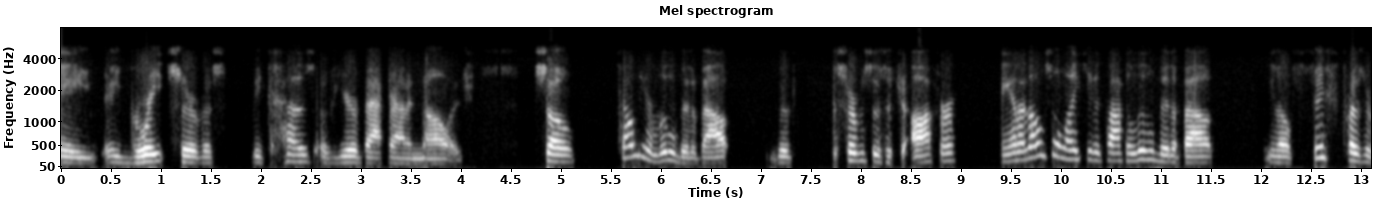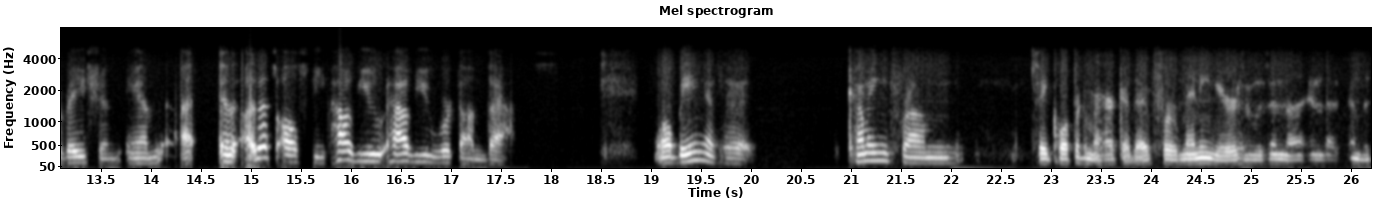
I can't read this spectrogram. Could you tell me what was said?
a a great service because of your background and knowledge. So tell me a little bit about the, the services that you offer And I'd also like you to talk a little bit about, you know, fish preservation, and, uh, and uh, that's all, Steve. How have you how have you worked on that? Well, being as a coming from say corporate America that for many years and was in the in the in the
